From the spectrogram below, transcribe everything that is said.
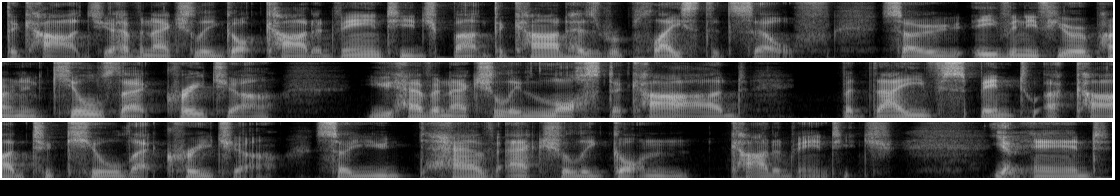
the cards. You haven't actually got card advantage, but the card has replaced itself. So even if your opponent kills that creature, you haven't actually lost a card, but they've spent a card to kill that creature. So you have actually gotten card advantage. Yep. And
